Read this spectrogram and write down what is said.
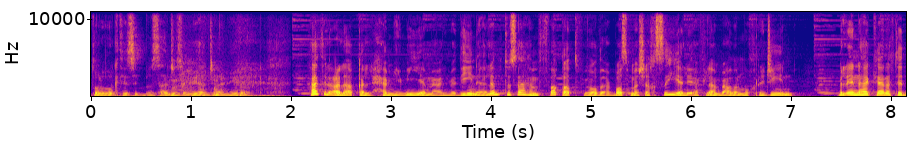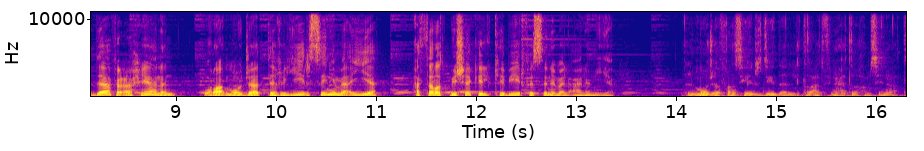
طول الوقت يسب لوس أنجلوس ويرجع نيويورك هذه العلاقة الحميمية مع المدينة لم تساهم فقط في وضع بصمة شخصية لأفلام بعض المخرجين بل إنها كانت الدافع أحيانا وراء موجات تغيير سينمائية أثرت بشكل كبير في السينما العالمية. الموجة الفرنسية الجديدة اللي طلعت في نهاية الخمسينات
